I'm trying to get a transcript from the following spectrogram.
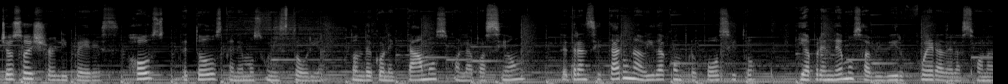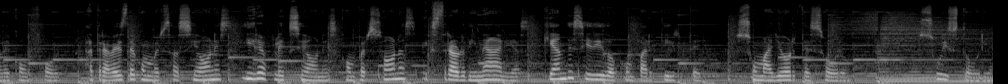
Yo soy Shirley Pérez, host de Todos tenemos una historia, donde conectamos con la pasión de transitar una vida con propósito y aprendemos a vivir fuera de la zona de confort a través de conversaciones y reflexiones con personas extraordinarias que han decidido compartirte su mayor tesoro, su historia.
